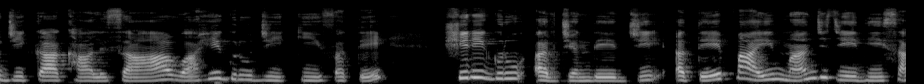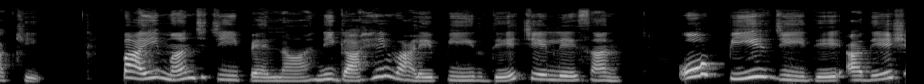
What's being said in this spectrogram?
ਜੀ ਕਾ ਖਾਲਸਾ, ਵਾਹਿਗੁਰੂ ਜੀ ਕੀ ਫਤਿਹ। ਸ੍ਰੀ ਗੁਰੂ ਅਰਜਨ ਦੇਵ ਜੀ ਅਤੇ ਭਾਈ ਮੰਝ ਜੀ ਦੀ ਸਾਖੀ। ਭਾਈ ਮੰਝ ਜੀ ਪਹਿਲਾਂ ਨਿਗਾਹੇ ਵਾਲੇ ਪੀਰ ਦੇ ਚੇਲੇ ਸਨ। ਉਹ ਪੀਰ ਜੀ ਦੇ ਆਦੇਸ਼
